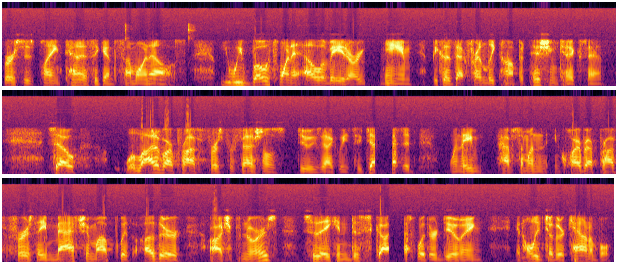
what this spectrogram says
versus playing tennis against someone else. We both want to elevate our game because that friendly competition kicks in. So a lot of our profit first professionals do exactly what you suggested. When they have someone inquire about profit first, they match them up with other entrepreneurs so they can discuss what they're doing and hold each other accountable.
